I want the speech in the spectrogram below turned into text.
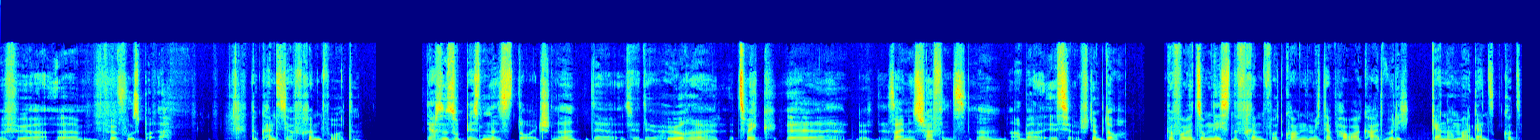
Für, ähm, für Fußballer. Du kannst ja Fremdworte. Das ist so Business-Deutsch, ne? Der, der, der höhere Zweck äh, seines Schaffens. Ne? Aber ist, stimmt doch. Bevor wir zum nächsten Fremdwort kommen, nämlich der Powercard, würde ich gerne noch mal ganz kurz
